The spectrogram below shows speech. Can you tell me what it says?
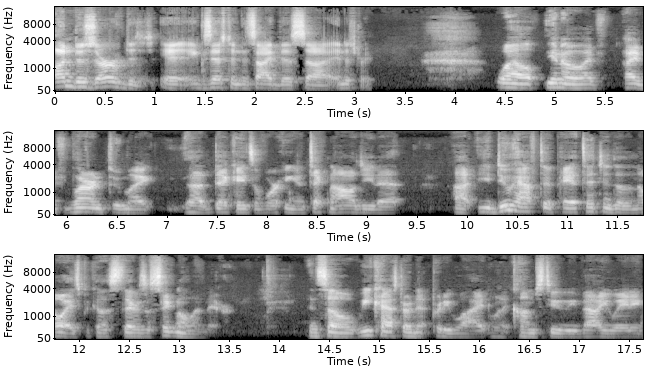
undeserved is, exist inside this uh, industry? Well, you know, I've I've learned through my uh, decades of working in technology that uh, you do have to pay attention to the noise because there's a signal in there. And so we cast our net pretty wide when it comes to evaluating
